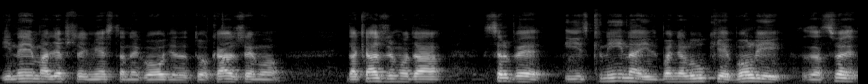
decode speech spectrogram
I nema ljepšeg mjesta nego ovdje da to kažemo. Da kažemo da Srbe iz Knina, iz Banja Luke boli za sve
